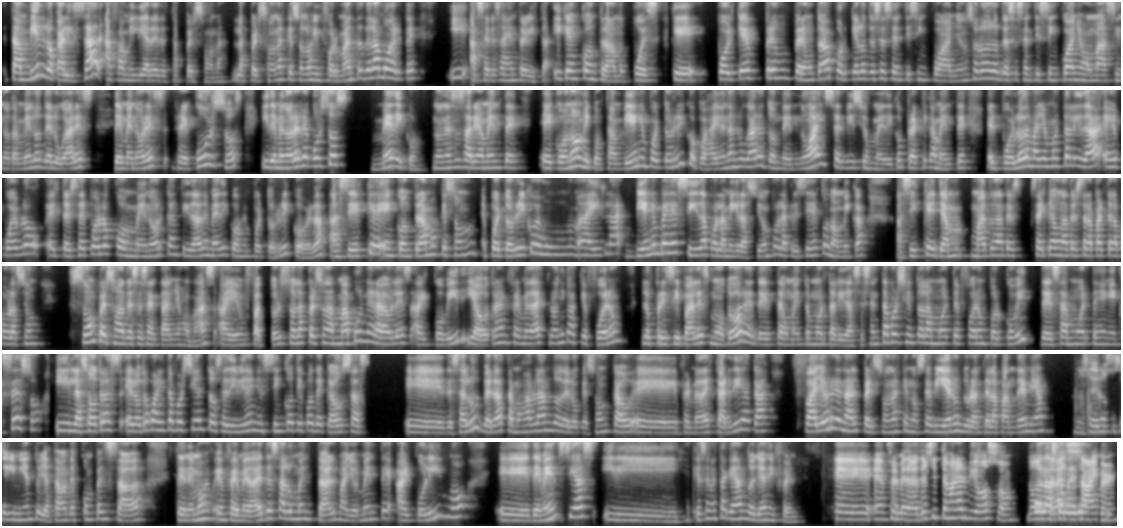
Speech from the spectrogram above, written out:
también localizar a familiares de estas personas, las personas que son los informantes de la muerte y hacer esas entrevistas. ¿Y qué encontramos? Pues que, ¿por qué preguntaba por qué los de 65 años? No solo los de 65 años o más, sino también los de lugares de menores recursos y de menores recursos médicos, no necesariamente económicos. También en Puerto Rico, pues hay unos lugares donde no hay servicios médicos prácticamente. El pueblo de mayor mortalidad es el pueblo, el tercer pueblo con menor cantidad de médicos en Puerto Rico, ¿verdad? Así es que encontramos que son, Puerto Rico es una isla bien envejecida por la migración, por la crisis económica, así es que ya más de una cerca de una tercera parte de la población son personas de 60 años o más. Hay un factor, son las personas más vulnerables al COVID y a otras enfermedades crónicas que fueron los principales motores de este aumento en mortalidad. 60% de las muertes fueron por COVID, de esas muertes en exceso, y las otras, el otro 40% se dividen en cinco tipos de causas eh, de salud, ¿verdad? Estamos hablando de lo que son eh, enfermedades cardíacas, fallo renal, personas que no se vieron durante la pandemia, no se dieron su seguimiento, ya estaban descompensadas, tenemos enfermedades de salud mental, mayormente alcoholismo, eh, demencias y... ¿Qué se me está quedando, Jennifer? Eh, enfermedades del sistema nervioso, donde la Alzheimer.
